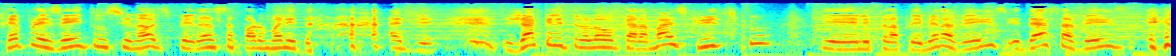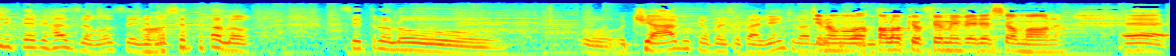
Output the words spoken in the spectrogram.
representa um sinal de esperança para a humanidade, já que ele trollou um cara mais crítico que ele pela primeira vez e dessa vez ele teve razão. Ou seja, Nossa. você trollou, você trollou o, o, o Thiago que apareceu com a gente lá Que não do- falou que o filme envelheceu mal, né? É,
